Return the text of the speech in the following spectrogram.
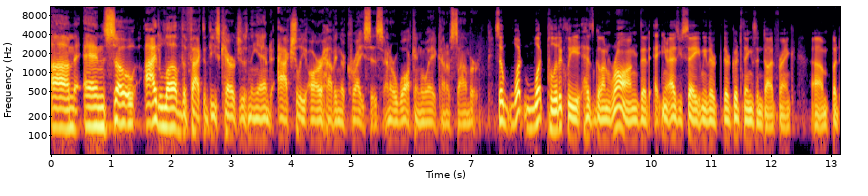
Um, and so I love the fact that these characters in the end actually are having a crisis and are walking away kind of somber. So what what politically has gone wrong that you know as you say I mean there there are good things in Dodd Frank um, but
